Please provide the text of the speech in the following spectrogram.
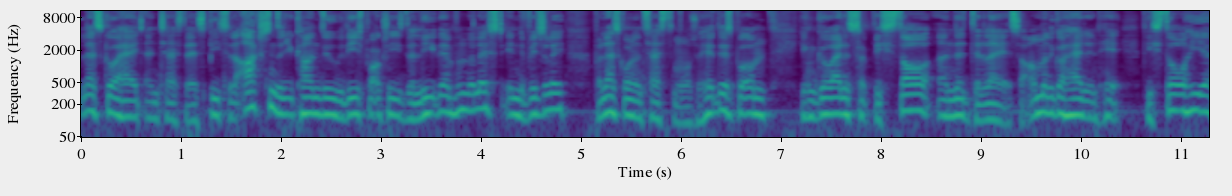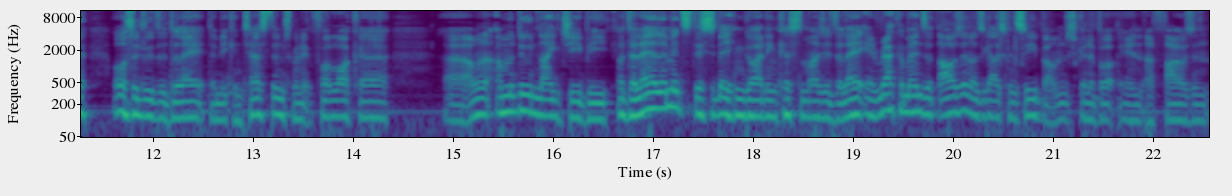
Let's go ahead and test their speed. So the actions that you can do with these proxies, delete them from the list individually but let's go ahead and test them all. So hit this button, you can go ahead and select the store and the delay. So I'm going to go ahead and hit the store here, also do the delay, then we can test them. So I'm going to hit Foot Locker, uh, uh, I'm, gonna, I'm gonna do Nike GB. For delay limits, this is where you can go ahead and customize your delay. It recommends a thousand as you guys can see, but I'm just gonna put in a thousand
